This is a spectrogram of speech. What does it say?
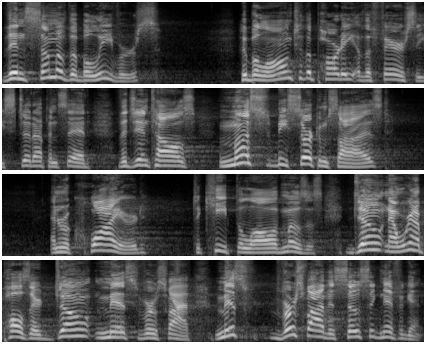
Then some of the believers who belonged to the party of the Pharisees stood up and said, The Gentiles must be circumcised and required to keep the law of Moses. Don't, now we're going to pause there. Don't miss verse 5. Miss, verse 5 is so significant.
